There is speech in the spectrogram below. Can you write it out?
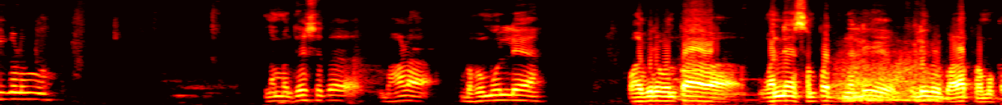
ಹುಲಿಗಳು ನಮ್ಮ ದೇಶದ ಬಹಳ ಬಹುಮೂಲ್ಯವಾಗಿರುವಂಥ ವನ್ಯ ಸಂಪತ್ತಿನಲ್ಲಿ ಹುಲಿಗಳು ಬಹಳ ಪ್ರಮುಖ.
